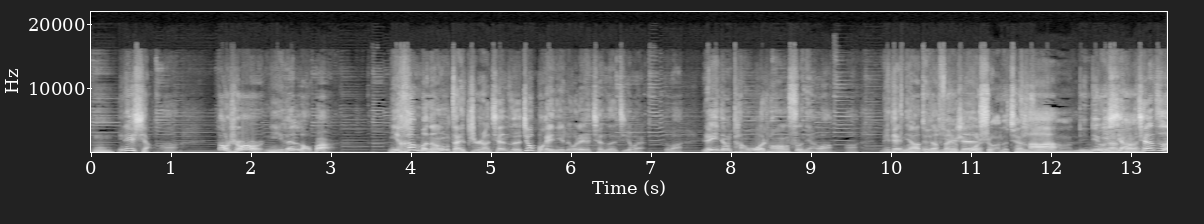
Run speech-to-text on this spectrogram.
嗯你得想啊，到时候你跟老伴儿，你恨不能在纸上签字，就不给你留这个签字的机会，对吧？人已经躺卧床四年了啊，每天你要给他翻身不。舍得签字他啊！你你想签字，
